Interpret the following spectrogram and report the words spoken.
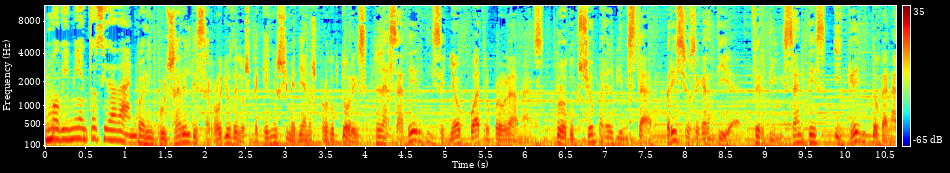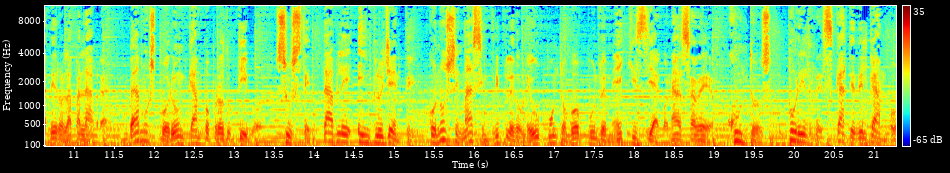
Movimiento Ciudadano. Para impulsar el desarrollo de los pequeños y medianos productores, la SADER diseñó cuatro programas. Producción para el bienestar, precios de garantía, fertilizantes y crédito ganadero a la palabra. Vamos por un campo productivo, sustentable e incluyente. Conoce más en www.gov.mx diagonal SADER. Juntos, por el rescate del campo.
